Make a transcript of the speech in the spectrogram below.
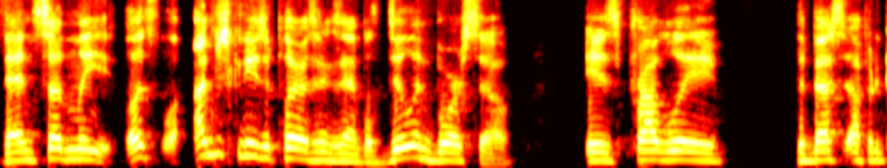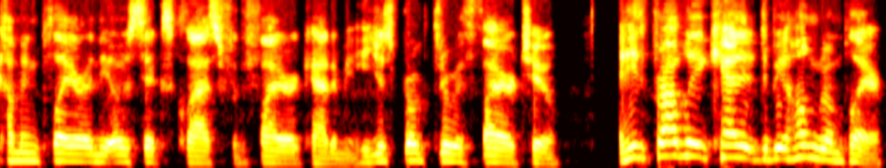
then suddenly let's I'm just gonna use a player as an example. Dylan Borso is probably the best up and coming player in the 06 class for the Fire Academy. He just broke through with Fire 2. And he's probably a candidate to be a homegrown player.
